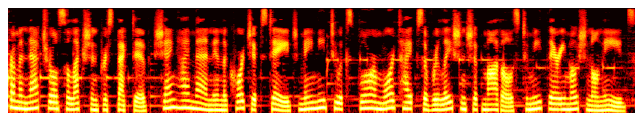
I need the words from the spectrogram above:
From a natural selection perspective, Shanghai men in the courtship stage may need to explore more types of relationship models to meet their emotional needs.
